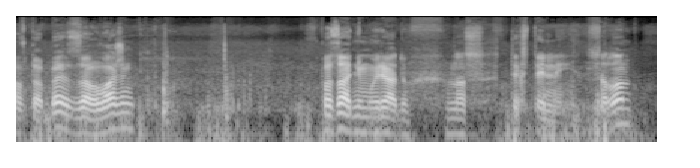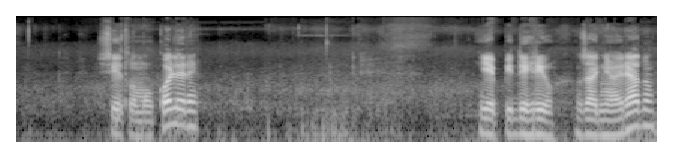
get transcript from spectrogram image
авто без зауважень. По задньому ряду у нас текстильний салон в світлому кольорі. Є підігрів заднього ряду.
